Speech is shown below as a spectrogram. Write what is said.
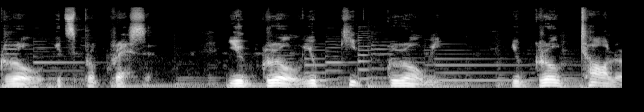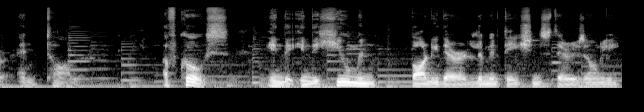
grow, it's progressive. You grow, you keep growing. You grow taller and taller. Of course, in the in the human body there are limitations. There is only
